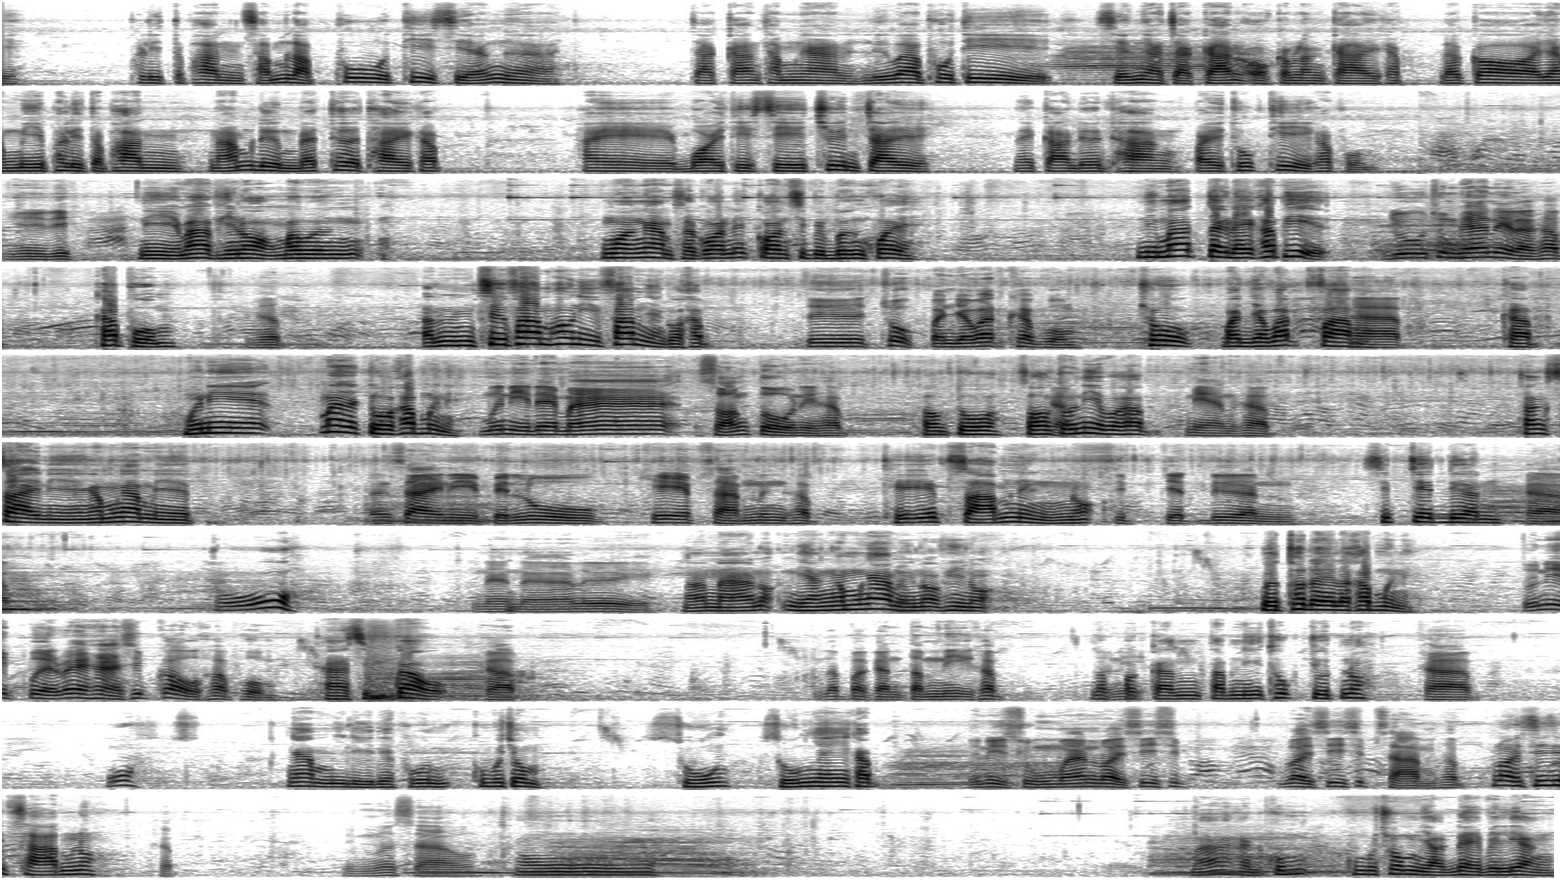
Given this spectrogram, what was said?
ผลิตภัณฑ์สำหรับผู้ที่เสียเหงื่อจากการทำงาน หรือว่าผู้ที่เสียเหงื่อจากการออกกำลังกายครับ แล้วก็ยังมีผลิตภัณฑ์น้ำดื่มแบตเตอร์ไทยครับ ให้บอยทีซีชื่นใจในการเดินทางไปทุกที่ครับผม นี่ดินี่มาพี่น้องมาเบิงง่วงงามสะกอนนี่ก่อนสิไปเบิงควายนี่มาจากไหนครับพี่ อยู่ชุมแพนี่แหละครับ ครับผม ครับ อันซื้อฟาร์มเฮานี่ฟาร์มอย่างกว่าครับ ซื้อโชคปัญญวัฒน์ครับผมโชคบัญญวัฒน์ฟาร์มครับครับมือนี้มาจากตัวครับมือนี้มื้อนี้ได้มาสองตัวนี่ครับสองตัวสองครับตัวนี้ป่ะครับแมนครับทางซ้ายนี่งามๆนี่ทางซ้ายนี่เป็นลูก KF31 ครับ KF31 เนาะ17 เดือน 17 เดือนครับโอ้หนาๆเลยหนาๆเนาะเนียงงามๆเลยเนาะพี่เนาะเปิดเท่าใดแล้วครับมือนี้ ตัวนี้เปิดไว้59ครับผม59ครับรับประกันตำหนิครับรับประกันตำหนิทุกจุดเนาะครับโอ้งามอีหลีเด้อคุณคุณผู้ชม สูงสูงใหญ่ครับตัวนี้สูงประมาณ140 143ครับ143เนาะเป็นเมื่อสาวโอ้มาหันคุณคุณผู้ชมอยากได้ไปเลี้ยง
